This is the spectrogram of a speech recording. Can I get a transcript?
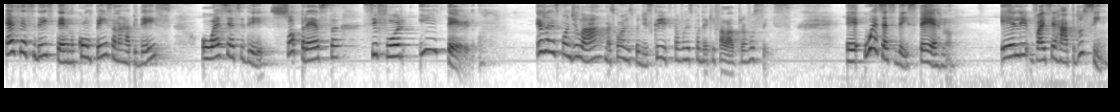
SSD externo compensa na rapidez ou SSD só presta se for interno? Eu já respondi lá, mas como eu respondi escrito, então vou responder aqui falado para vocês. É, o SSD externo, ele vai ser rápido sim,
